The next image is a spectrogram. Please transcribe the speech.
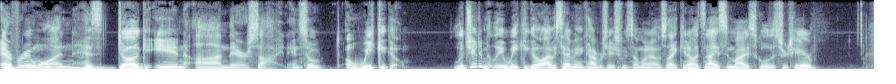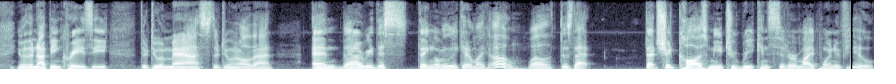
everyone has dug in on their side. And so a week ago, legitimately a week ago, I was having a conversation with someone. I was like, you know, it's nice in my school district here. You know, they're not being crazy. They're doing masks. They're doing all that. And then I read this thing over the weekend. I'm like, oh, well, does that that should cause me to reconsider my point of view?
